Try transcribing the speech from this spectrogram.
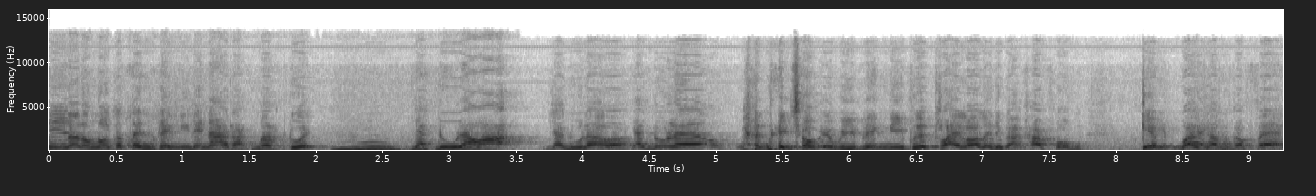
มแล้วน้องโน้ตก็เต้นเพลงนี้ได้น่ารักมากด้วย อืมอยากดูแล้วอะ อยากดูแล้วเหรอ อยากดูแล้ว งั้นไปชม MV เพลงนี้เพื่อคลายร้อนเลยดีกว่าครับผม เก็บไว้ทำกับแฟน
